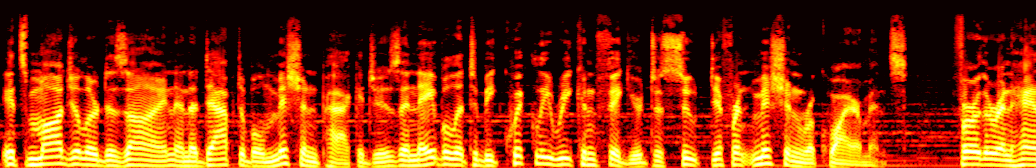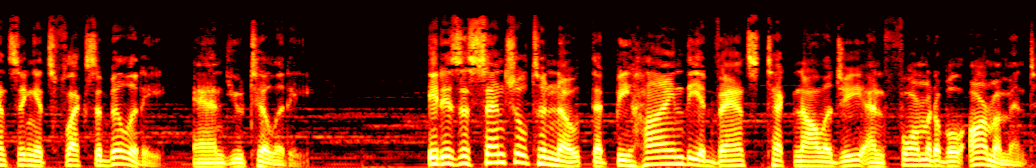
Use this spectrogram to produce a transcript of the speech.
its modular design and adaptable mission packages enable it to be quickly reconfigured to suit different mission requirements, further enhancing its flexibility and utility. It is essential to note that behind the advanced technology and formidable armament,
